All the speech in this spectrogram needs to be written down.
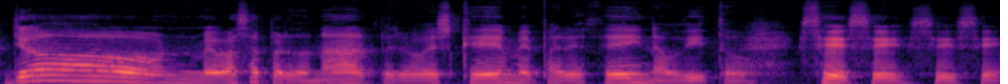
yo me vas a perdonar, pero es que me parece inaudito. Sí, sí, sí, sí.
